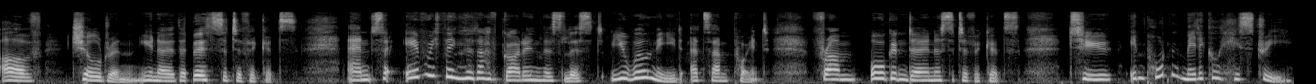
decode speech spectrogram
of children, you know, the birth certificates. And so everything that I've got in this list, you will need at some point, from organ donor certificates to important medical history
